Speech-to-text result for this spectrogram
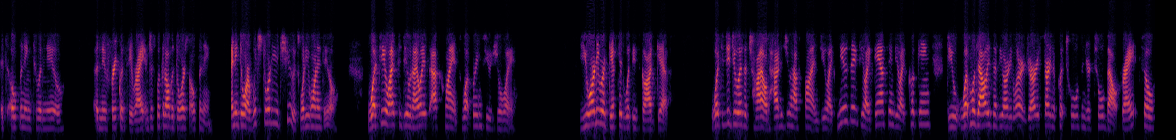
it's opening to a new a new frequency, right? And just look at all the doors opening. Any door. Which door do you choose? What do you want to do? What do you like to do? And I always ask clients, what brings you joy? You already were gifted with these God gifts. What did you do as a child? How did you have fun? Do you like music? Do you like dancing? Do you like cooking? Do you what modalities have you already learned? You're already starting to put tools in your tool belt, right? So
